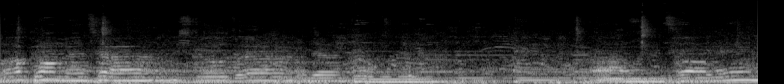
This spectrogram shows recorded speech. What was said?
Bakom ett hörn står döden på Antagligen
